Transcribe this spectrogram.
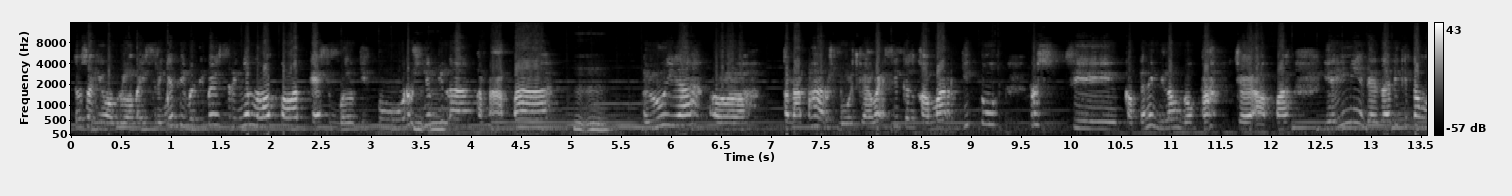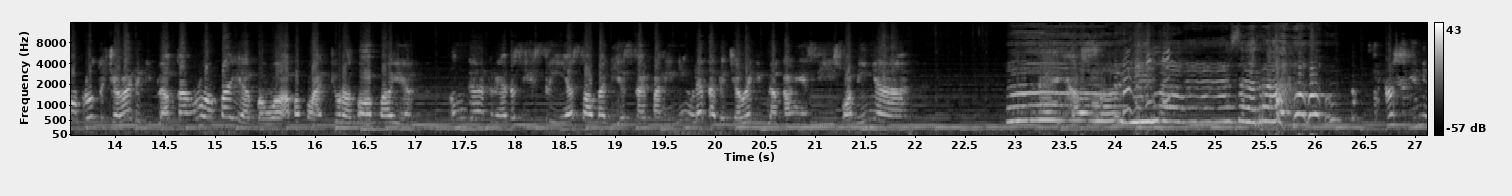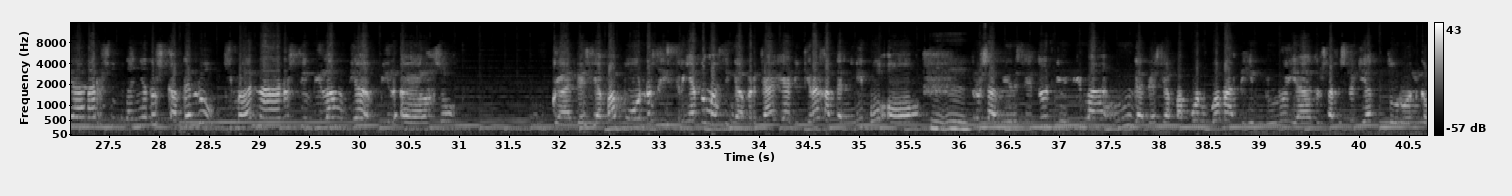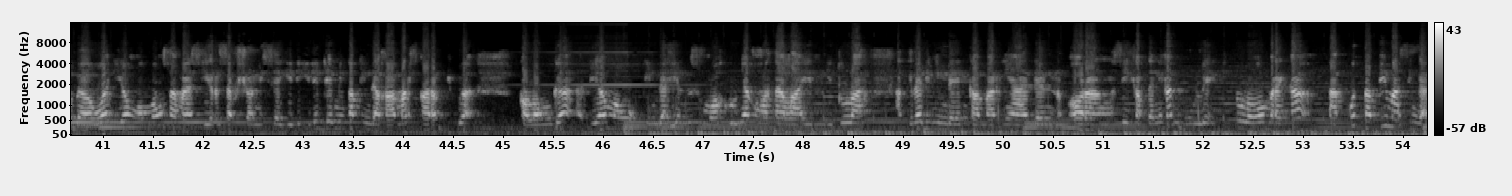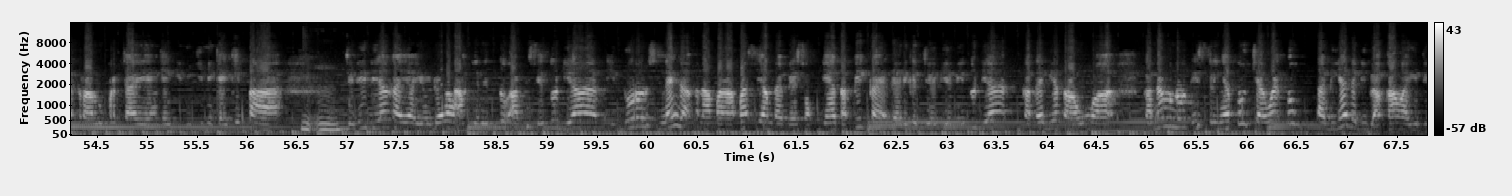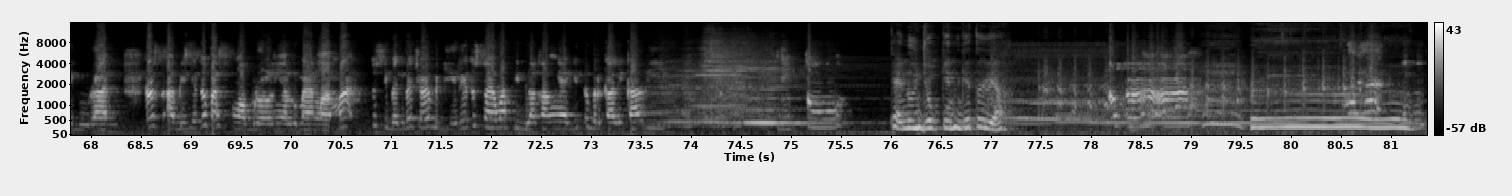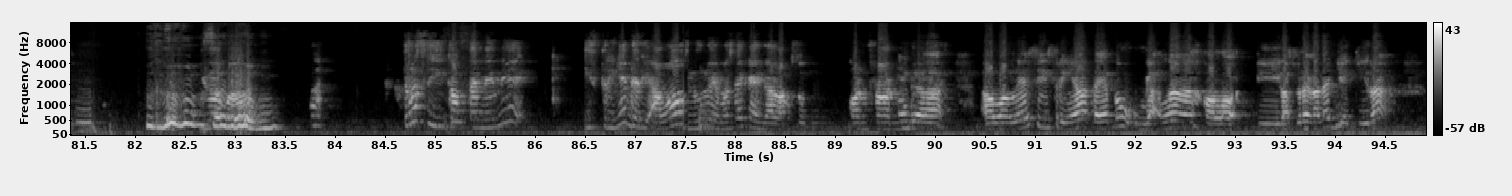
terus lagi ngobrol sama istrinya tiba-tiba istrinya melotot kayak sebel gitu terus dia Mm-mm. bilang kenapa Mm-mm. lu ya eh, kenapa harus bawa cewek sih ke kamar gitu? Terus si kaptennya bilang dong ah cewek apa? Ya ini dari tadi kita ngobrol tuh cewek ada di belakang. Lu apa ya? Bawa apa pelacur atau apa ya? Enggak ternyata si istrinya selama dia skypean ini ngeliat ada cewek di belakangnya si suaminya. Oh, gila, serem. terus ini ya harus tanya terus kapten lu gimana? Terus dia bilang dia eh, langsung gak ada siapa pun. Terus istrinya tuh masih nggak percaya dikira kapten ini bohong. Mm-mm. terus habis itu dia bilang "Hmm, nggak ada siapa pun gue matiin dulu ya. Terus habis itu dia turun ke bawah dia ngomong sama si resepsionisnya gini-gini dia minta pindah kamar sekarang juga kalau enggak dia mau pindahin semua krunya ke hotel lain gitulah. Akhirnya dipindahin kamarnya dan orang si kapten ini kan bule gitu loh. Mereka takut tapi masih nggak terlalu percaya yang kayak gini-gini kayak kita. Mm-mm. jadi dia kayak yaudahlah akhir itu abis itu dia tidur. Sebenarnya nggak kenapa-napa sih sampai besoknya tapi kayak dari kejadian itu dia katanya dia trauma. Karena menurut istrinya tuh cewek tuh tadinya ada di belakang lagi tiduran. Terus abis itu pas ngobrolnya lumayan lama terus tiba-tiba cewek berdiri terus lewat di belakangnya gitu berkali-kali gitu Kayak nunjukin gitu ya. Ah, ah, ah. serem. terus si kapten ini istrinya dari awal dulu ya maksudnya kayak nggak langsung konfront enggak awalnya si istrinya katanya tuh nggak ngeh kalau di kasurnya karena dia kira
